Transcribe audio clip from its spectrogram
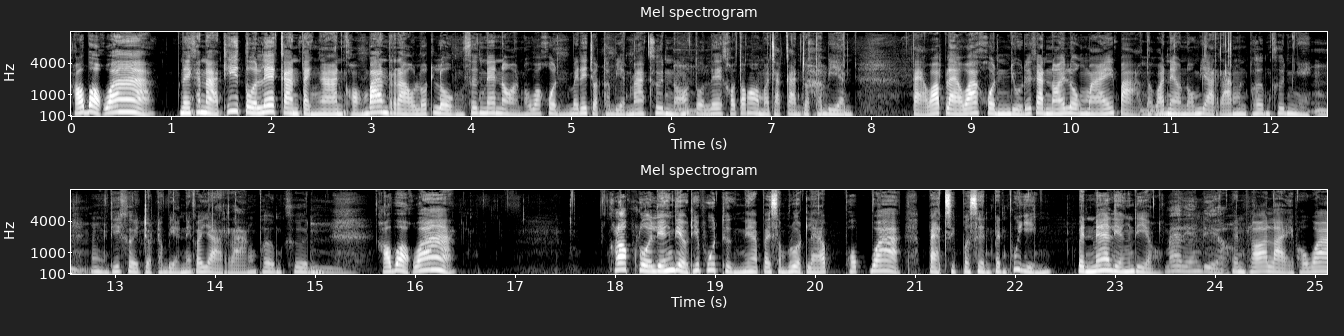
เขาบอกว่าในขณะที่ตัวเลขการแต่งงานของบ้านเราลดลง ซึ่งแน่นอน เพราะว่าคนไม่ได้จดทะเบียนมากขึ้นเนาะอืมตัวเลขเขาต้องเอามาจากการจดทะเบียน แต่ว่าแปลว่าคนอยู่ด้วยกันน้อยลงไหมเปล่า แต่ว่าแนวโน้มหย่าร้างมันเพิ่มขึ้นไงอืมอืมที่เคยจดทะเบียนเนี่ยก็หย่าร้างเพิ่มขึ้นอืมเขาบอกว่า ครอบครัวเลี้ยงเดี่ยวที่พูดถึงเนี่ยไปสำรวจแล้วพบว่า 80%เป็นผู้หญิงเป็นแม่เลี้ยงเดี่ยว แม่เลี้ยงเดี่ยว เป็นเพราะอะไร เพราะว่า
